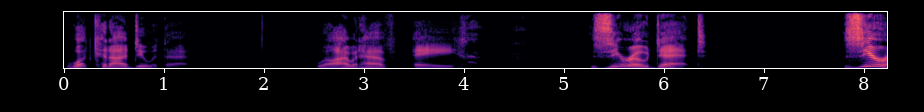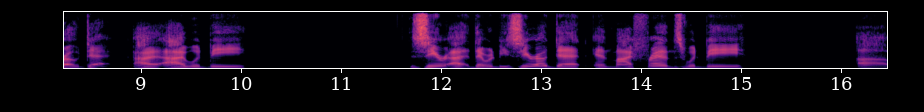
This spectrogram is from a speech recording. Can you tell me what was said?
What could I do with that? Well, I would have a zero debt. Zero debt. I, I would be zero. There would be zero debt, and my friends would be. Uh,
